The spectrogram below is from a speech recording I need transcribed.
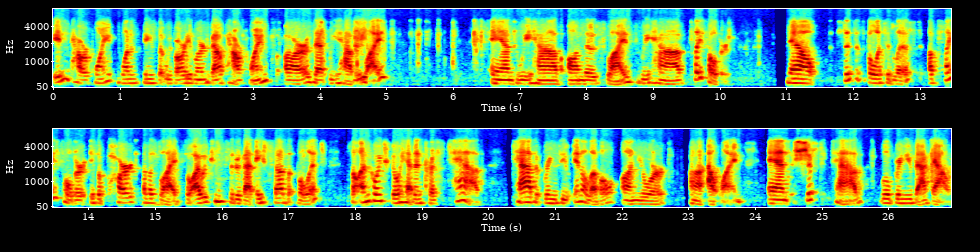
in PowerPoint, one of the things that we've already learned about PowerPoints are that we have slides, and we have on those slides, we have placeholders. Now, since it's bulleted list, a placeholder is a part of a slide. So I would consider that a sub-bullet. So I'm going to go ahead and press Tab. Tab brings you in a level on your uh, outline. And Shift Tab will bring you back out.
